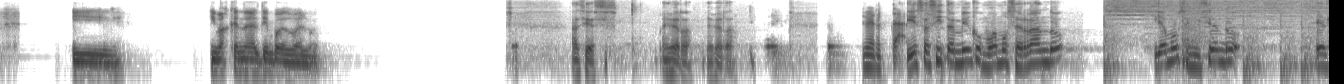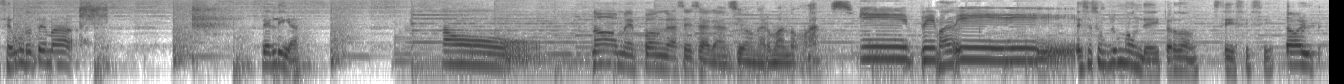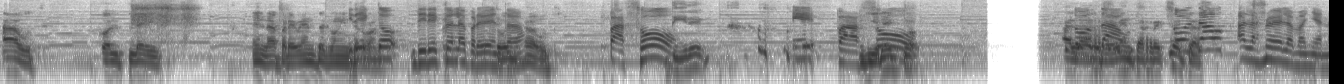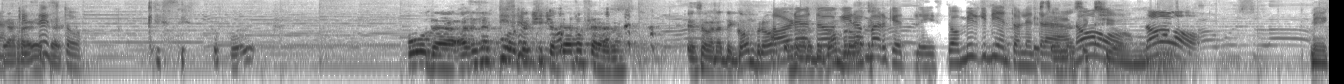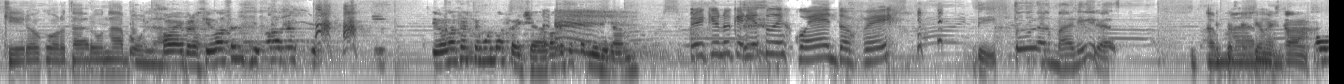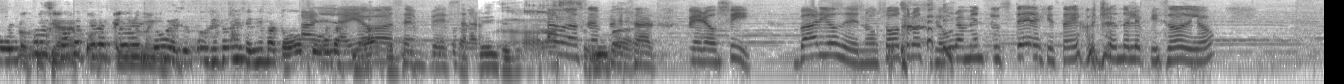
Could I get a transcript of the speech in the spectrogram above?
y, y más que nada el tiempo de duelo. Así es. Es verdad, es verdad. verdad. Y es así también como vamos cerrando y vamos iniciando el segundo tema del día. No. No me pongas esa canción, hermano. Pi, pi. Ese es un Blue Monday, perdón. Sí, sí, sí. Sold Out. Coldplay. En la preventa con Interbank. Directo, directo en la Sold preventa. Out. Pasó. Direct. ¿Qué pasó? Directo a la Sold out. reventa Sold out a las 9 de la mañana. Las ¿Qué es rebecas. esto? ¿Qué es esto, joder? Puta, haces el culo, qué chicho, ¿qué vas a hacer? Eso ahora te compro. Ahora ahora te tengo que ir compro. a Marketplace. 2500 la entrada. es la no, sección. no. Me quiero cortar una bola. Oye, pero si vas a hacer, si van a hacer, si van a hacer segunda fecha, ¿para qué se peligran? Pero es que uno quería su descuento, fe. De todas maneras. Esta sección está te por. Ala, ya vas a empezar. Ya vas a empezar. Pero sí, varios de nosotros, seguramente ustedes que están escuchando el episodio,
